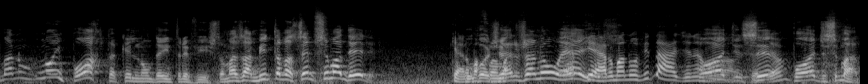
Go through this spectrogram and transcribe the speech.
Mas não, não importa que ele não dê entrevista, mas a mídia estava sempre em cima dele. Que era O Rogério uma- já não é Que era isso. uma novidade, né? Pode Ronaldo, ser, entendeu? pode ser, mas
